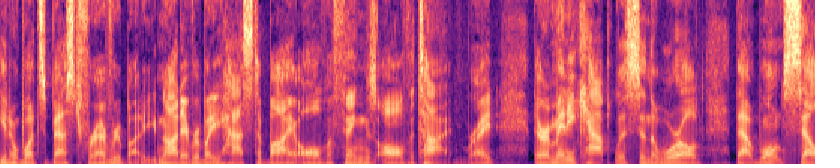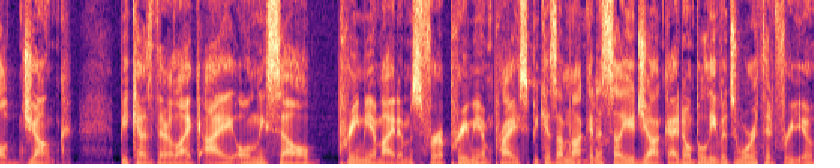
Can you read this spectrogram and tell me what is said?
you know what's best for everybody. Not everybody has to buy all the things all the time right? There are many capitalists in the world that won't sell junk because they're like i only sell premium items for a premium price because i'm not going to mm-hmm. sell you junk. I don't believe it's worth it for you.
